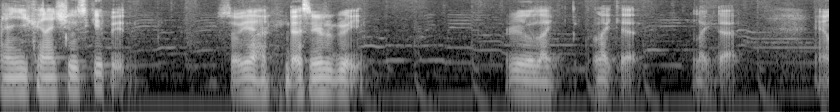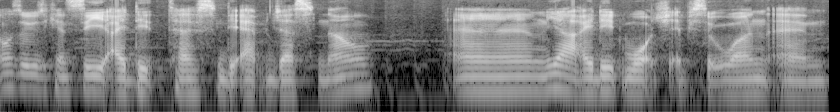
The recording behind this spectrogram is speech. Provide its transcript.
and you can actually skip it. So yeah that's really great. Really like like that like that. And also as you can see I did test the app just now. And yeah I did watch episode 1 and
